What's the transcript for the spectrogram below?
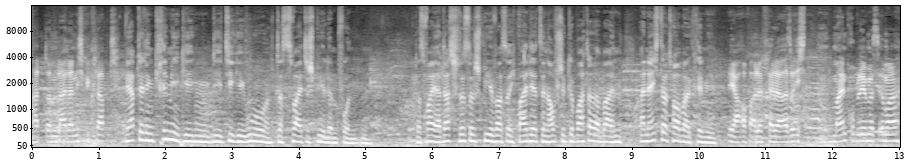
Hat dann leider nicht geklappt. Wie habt ihr den Krimi gegen die TGU, das zweite Spiel, empfunden? Das war ja das Schlüsselspiel, was euch beide jetzt in den Aufstieg gebracht hat, aber ein, ein echter Torball-Krimi. Ja, auf alle Fälle. Also ich, mein Problem ist immer,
